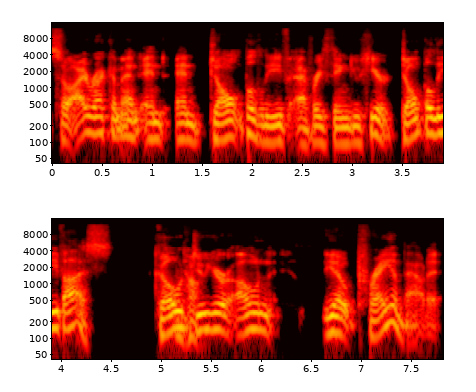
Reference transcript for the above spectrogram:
So I recommend and and don't believe everything you hear. Don't believe us. Go No. do your own, you know, pray about it.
